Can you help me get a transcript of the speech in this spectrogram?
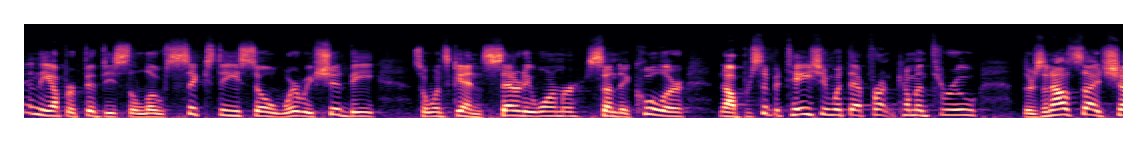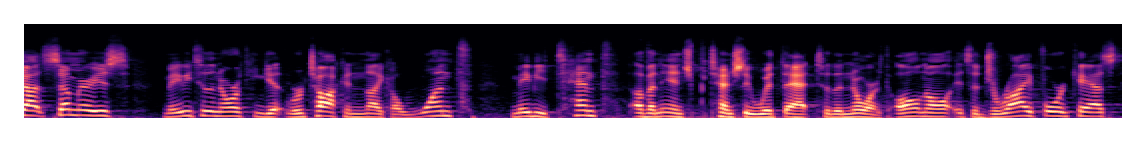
in the upper 50s to low 60s, so where we should be. So once again, Saturday warmer, Sunday cooler. Now precipitation with that front coming through, there's an outside shot. Some areas, maybe to the north, can get, we're talking like a one maybe tenth of an inch potentially with that to the north. All in all, it's a dry forecast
